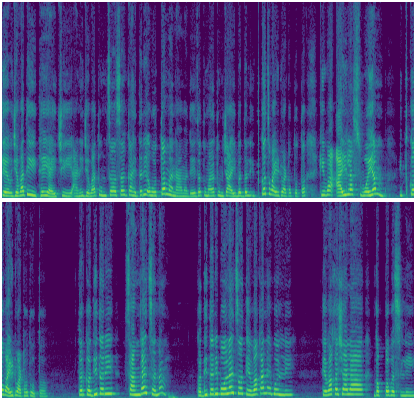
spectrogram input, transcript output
ते जेव्हा ती इथे यायची आणि जेव्हा तुमचं असं काहीतरी होतं मनामध्ये जर तुम्हाला तुमच्या आईबद्दल इतकंच वाईट वाटत होतं किंवा आईला स्वयं इतकं वाईट वाटत होतं तर कधीतरी सांगायचं ना? कधीतरी बोलायचं तेव्हा का नाही बोलली? तेव्हा कशाला गप्प बसली?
